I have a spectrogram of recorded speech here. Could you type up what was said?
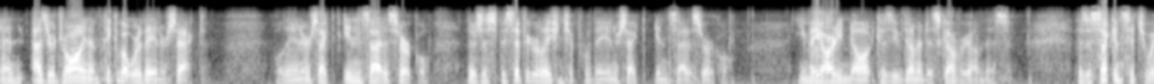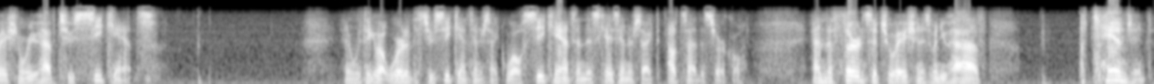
And as you're drawing them, think about where they intersect. Well, they intersect inside a circle. There's a specific relationship where they intersect inside a circle. You may already know it because you've done a discovery on this. There's a second situation where you have two secants. And we think about where do the two secants intersect? Well, secants in this case intersect outside the circle. And the third situation is when you have a tangent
